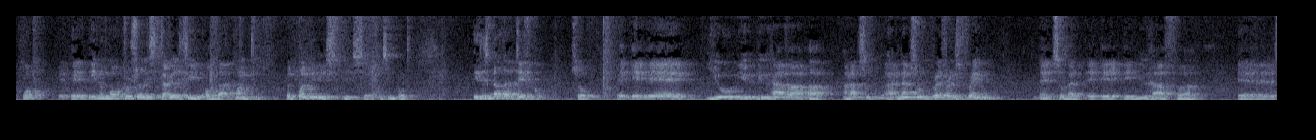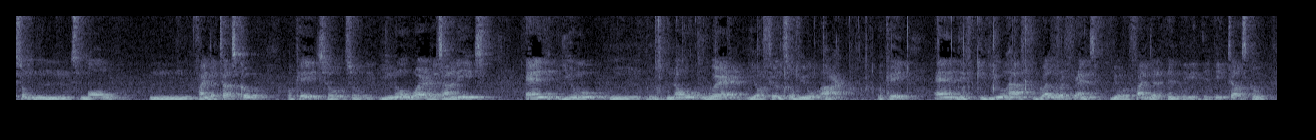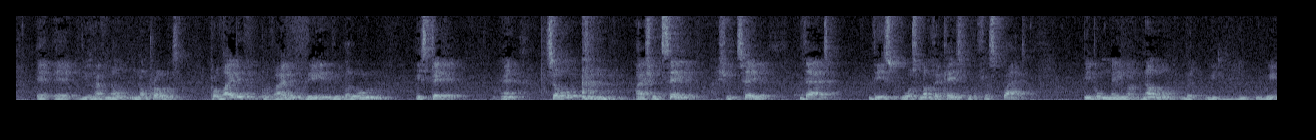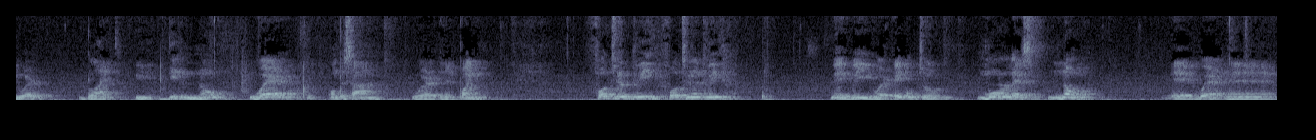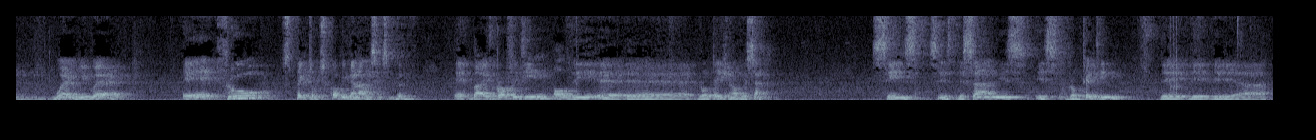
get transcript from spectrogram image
Well, uh, uh, even more crucial is stability of that pointing. But pointing is is, uh, is important. It is not that difficult. So uh, you, you you have a, a, an absolute an absolute reference frame, so that you have. Uh, some small mm, finder telescope. Okay, so so you know where the sun is, and you mm, know where your fields of view are. Okay, and if, if you have well referenced your finder and the, the big telescope, uh, uh, you have no no problems, provided provided the, the balloon is stable. eh? So I should say I should say that this was not the case for the first flight. People may not know, but we, we were blind. We didn't know where on the sun were pointing. Fortunately, fortunately, uh, we were able to more or less know where um, where we were uh, through spectroscopic analysis, but uh, by profiting of the uh, uh, rotation of the sun. Since, since the sun is, is rotating, the, the, the, uh,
